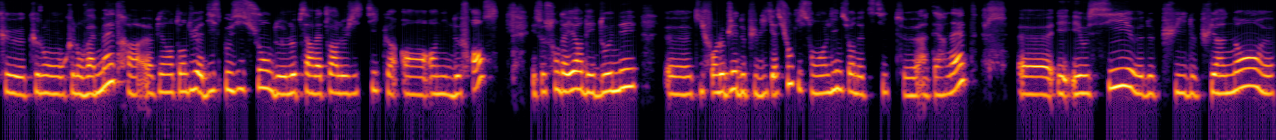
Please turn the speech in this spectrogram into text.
que, que l'on va mettre, euh, bien entendu, à disposition de l'Observatoire logistique en, en Ile-de-France. Et ce sont d'ailleurs des données euh, qui font l'objet de publications qui sont en ligne sur notre site Internet. Et, et, aussi, depuis, depuis un an,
